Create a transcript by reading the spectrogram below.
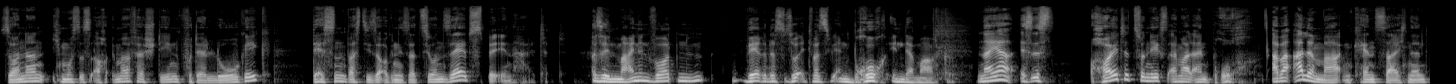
sondern ich muss es auch immer verstehen vor der Logik dessen, was diese Organisation selbst beinhaltet. Also in meinen Worten wäre das so etwas wie ein Bruch in der Marke. Naja, es ist heute zunächst einmal ein Bruch. Aber alle Marken kennzeichnen,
